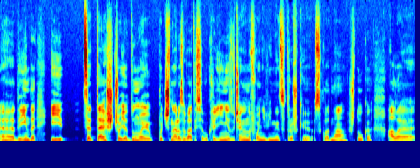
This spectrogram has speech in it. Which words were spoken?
е, де-інде. І це те, що я думаю, почне розвиватися в Україні. Звичайно, на фоні війни це трошки складна штука, але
